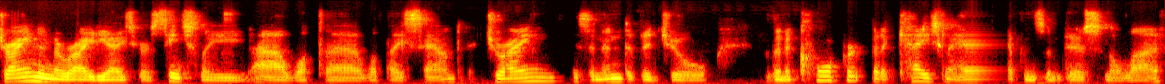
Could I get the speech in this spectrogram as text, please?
drain and a radiator essentially are what, uh, what they sound. A drain is an individual within a corporate, but occasionally happens in personal life.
